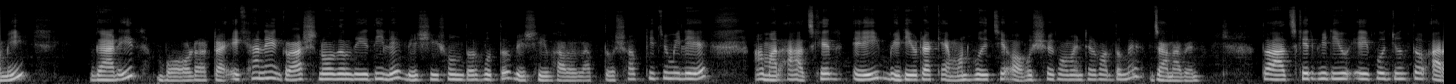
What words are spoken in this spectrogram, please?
আমি গাড়ির বর্ডারটা। এখানে গ্রাস নজল দিয়ে দিলে বেশি সুন্দর হতো, বেশি ভালো লাগতো। সব কিছু মিলিয়ে আমার আজকের এই ভিডিওটা কেমন হয়েছে অবশ্যই কমেন্টের মাধ্যমে জানাবেন। তো আজকের ভিডিও এই পর্যন্ত। আর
